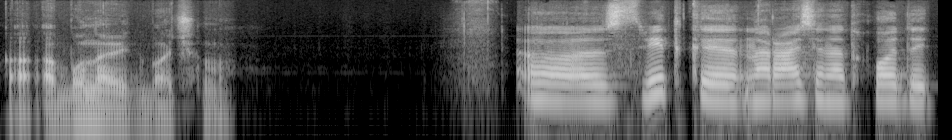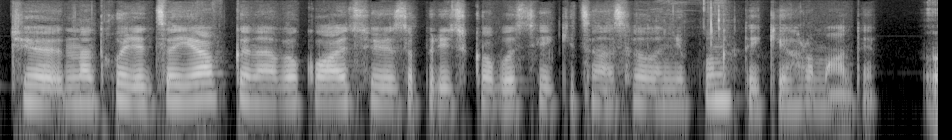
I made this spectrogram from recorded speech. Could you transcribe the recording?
або навіть бачимо. Е, Звідки наразі надходить, надходять заявки на евакуацію Запорізької області? Які це населені пункти, які громади? Е,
